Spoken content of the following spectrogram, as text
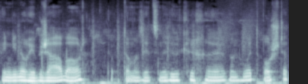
finde ich noch überschaubar glaube, da muss ich jetzt nicht wirklich äh, einen Hut posten.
